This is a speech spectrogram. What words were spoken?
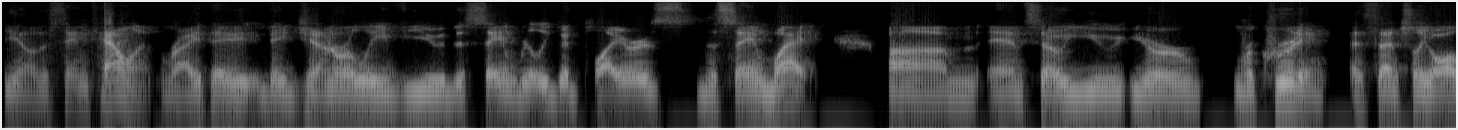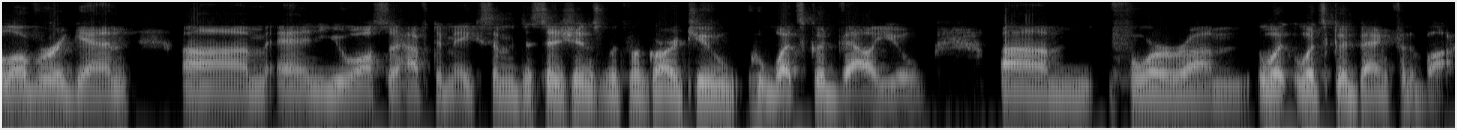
you know the same talent, right? They they generally view the same really good players the same way, um, and so you you're recruiting essentially all over again. Um, and you also have to make some decisions with regard to what's good value um, for um, what, what's good bang for the buck.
